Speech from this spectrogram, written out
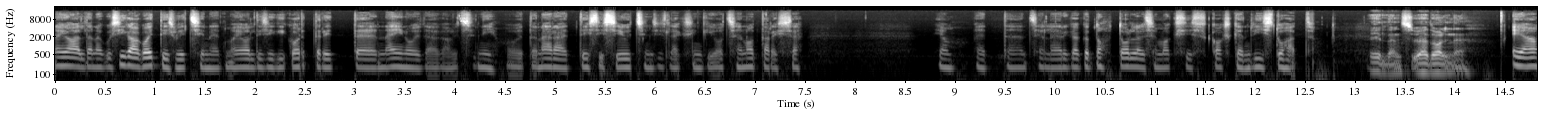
nii-öelda nagu siga kotis võtsin, et ma ei olnud isegi korterit eh, näinud, aga ütlesin nii, ma võtan ära, et Eestisse jõudsin, siis läksingi otse notarisse jah, et, et selle järgi, aga noh, tollal see maksis kakskümmend viis tuhat. eeldan, see ühetoaline? jaa,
